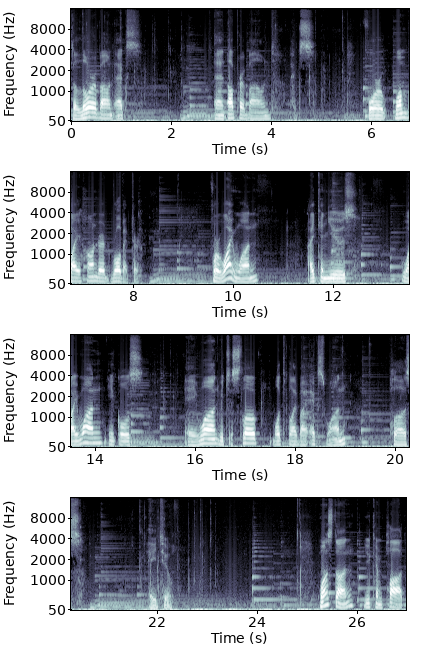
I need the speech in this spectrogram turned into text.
so lower bound x and upper bound x for 1 by 100 row vector. For y1, I can use y1 equals a1, which is slope, multiplied by x1 plus a2. Once done, you can plot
